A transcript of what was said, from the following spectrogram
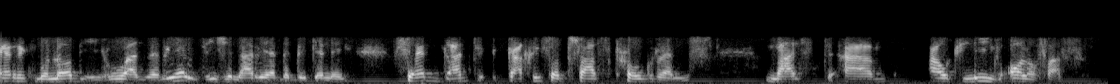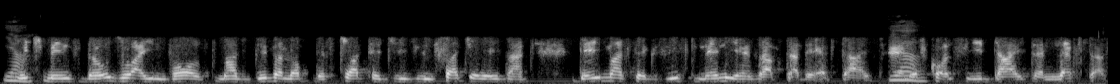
Eric Molobi, who was a real visionary at the beginning, said that Kagiso Trust programs must um, outlive all of us. Yeah. Which means those who are involved must develop the strategies in such a way that they must exist many years after they have died. Yeah. And of course, he died and left us.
